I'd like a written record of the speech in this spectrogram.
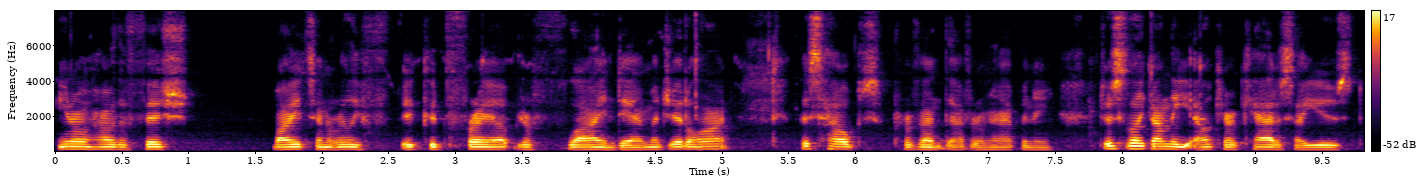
you know how the fish bites and it really it could fray up your fly and damage it a lot. This helps prevent that from happening. Just like on the Caddis, I used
